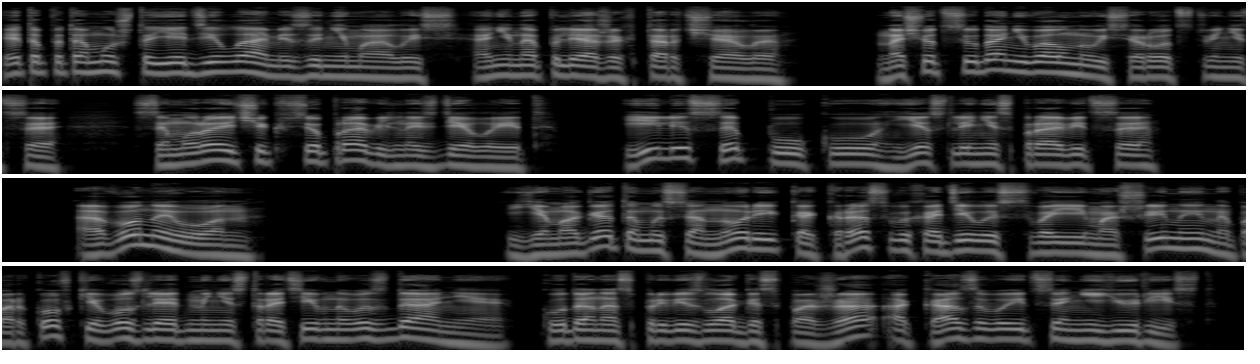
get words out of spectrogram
«Это потому, что я делами занималась, а не на пляжах торчала. Насчет сюда не волнуйся, родственница. Самурайчик все правильно сделает. Или сэпуку, если не справится. А вон и он. Ямагата Мысанори как раз выходил из своей машины на парковке возле административного здания, куда нас привезла госпожа, оказывается, не юрист.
